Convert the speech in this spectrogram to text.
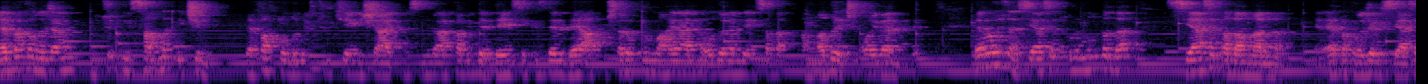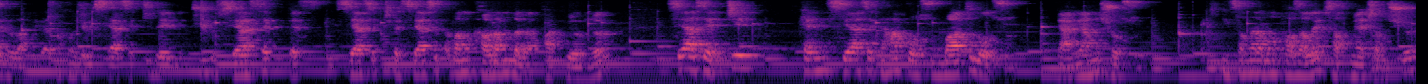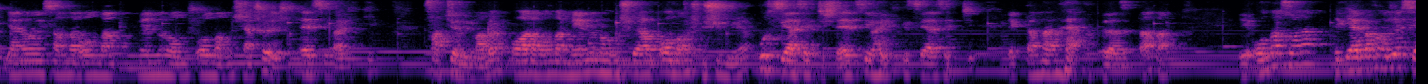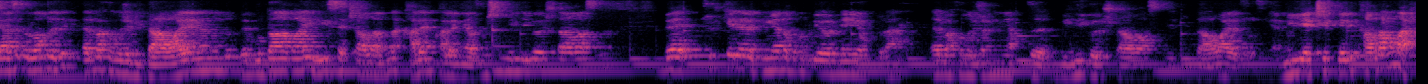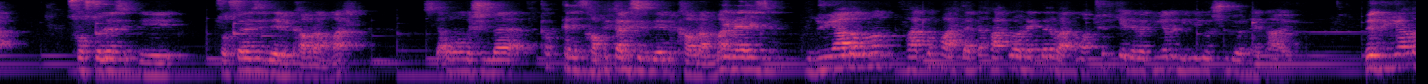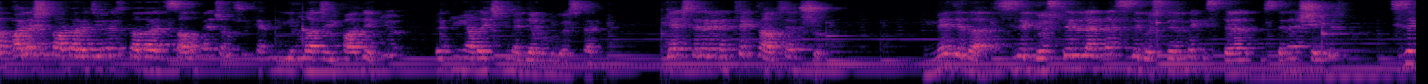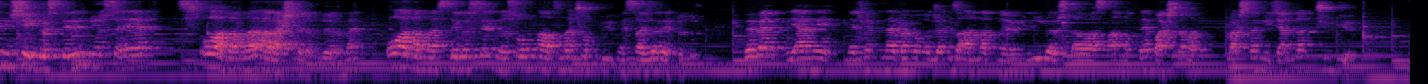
Erbakan Hoca'nın bütün insanlık için refah dolu bir Türkiye inşa etmesini ve akabinde D8'leri, D60'ları kurma hayalini o dönemde insanlar anladığı için oy vermedi. Ben o yüzden siyaset kurumunda da siyaset adamlarını, Erbakan Hoca bir siyaset adamıydı, Erbakan Hoca bir siyasetçi değildi. Çünkü siyaset ve siyasetçi ve siyaset adamı kavramını da ben farklı yorumluyorum. Siyasetçi kendi siyaseti hak olsun, batıl olsun, yani yanlış olsun. İnsanlara bunu pazarlayıp satmaya çalışıyor. Yani o insanlar ondan memnun olmuş, olmamış. Yani şöyle düşün, LC Vakiki satıyor bir malı. O adam ondan memnun olmuş veya olmamış düşünmüyor. Bu siyasetçi işte. LC Vakiki siyasetçi. Reklamlarda yaptık birazcık da ama. E, ondan sonra peki Erbakan Hoca'ya siyaset adamı dedik. Erbakan Hoca bir davaya inanıyordu ve bu davayı lise çağlarında kalem kalem yazmıştı Milli Görüş davasını. Ve Türkiye'de ve dünyada bunun bir örneği yoktur. Yani Erbakan Hoca'nın yaptığı Milli Görüş davası diye bir dava yazıyorsun. Yani milliyetçilik diye bir kavram var. Sosyalizm, e, sosyalizm diye bir kavram var. İşte onun dışında Kapitalizm, kapitalizm diye bir kavram var. liberalizm, Dünyada bunun farklı partilerde farklı örnekleri var ama Türkiye'de ve dünyada milli görüşün bir örneği daha yok. Ve dünyada paylaşımda adaleti, yönetimde adaleti sağlamaya çalışıyor. Kendini yıllarca ifade ediyor ve dünyada hiçbir medya bunu göstermiyor. Gençlere benim tek tavsiyem şu. Medyada size gösterilenler size gösterilmek istenen, istenen şeydir. Size bir şey gösterilmiyorsa eğer siz o adamları araştırın diyorum ben. O adamlar size gösterilmiyorsa onun altında çok büyük mesajlar yatıyordur. Ve ben yani Necmettin Erbakan hocamızı anlatmaya ve milli görüş davasını anlatmaya başlamadım. Başlamayacağım da çünkü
